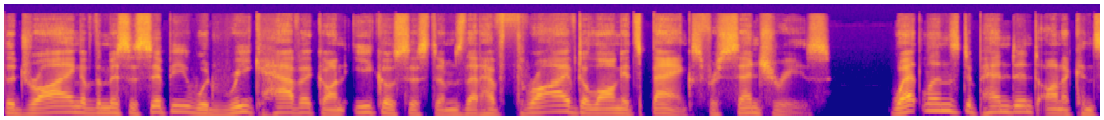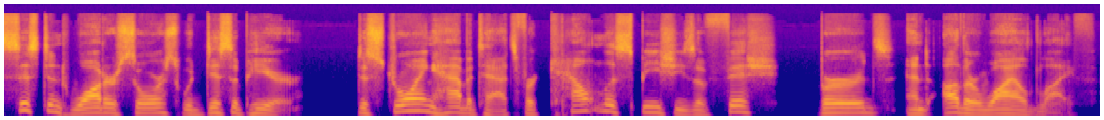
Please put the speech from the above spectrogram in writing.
The drying of the Mississippi would wreak havoc on ecosystems that have thrived along its banks for centuries. Wetlands dependent on a consistent water source would disappear, destroying habitats for countless species of fish, birds, and other wildlife.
